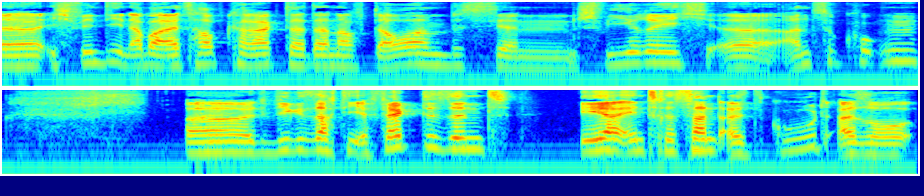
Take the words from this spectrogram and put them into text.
Äh, ich finde ihn aber als Hauptcharakter dann auf Dauer ein bisschen schwierig äh, anzugucken. Äh, wie gesagt, die Effekte sind eher interessant als gut. Also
